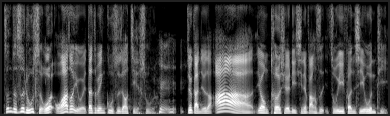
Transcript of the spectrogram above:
真的是如此，我我那时候以为在这边故事就要结束了，就感觉到啊，用科学理性的方式逐一分析问题，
